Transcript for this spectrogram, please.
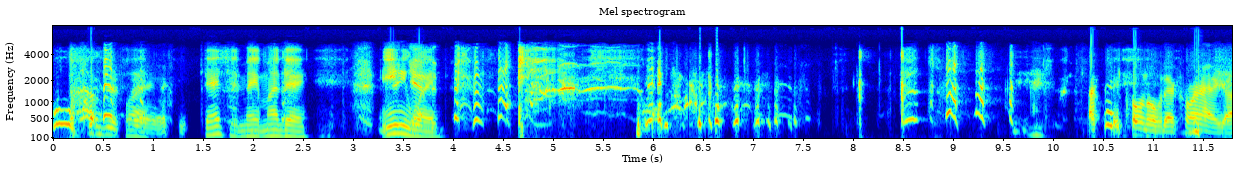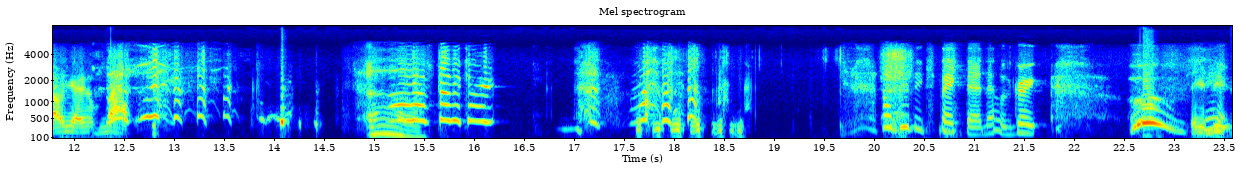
I'm just saying. That should make my day. Anyway, I think Cone over there crying, y'all. You got him back. oh, stomach hurt. I didn't expect that. That was great. Whew, He could be,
